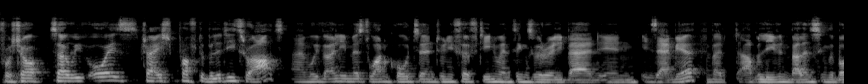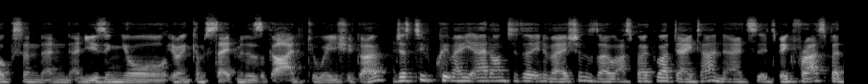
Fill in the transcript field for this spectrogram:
For sure. So we've always traced profitability throughout. Um, we've only missed one quarter in 2015 when things were really bad in, in Zambia. But I believe in balancing the books and, and, and using your, your income statement as a guide to where you should go. Just to quick maybe add on to the innovations, though, I spoke about data and it's, it's big for us, but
